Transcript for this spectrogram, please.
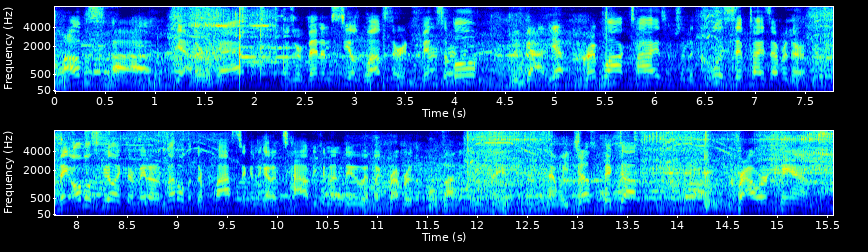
gloves. Uh, yeah, they're rad. Those are Venom steel gloves. They're invincible. We've got yep grip lock ties, which are the coolest zip ties ever. They're they almost feel like they're made out of metal, but they're plastic and they got a tab you can undo and like rubber that holds on to anything. And we just picked up Crower cams.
